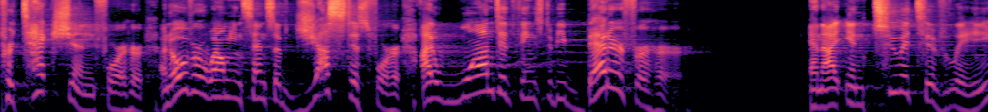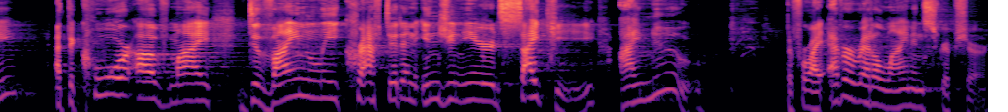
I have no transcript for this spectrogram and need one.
protection for her, an overwhelming sense of justice for her. I wanted things to be better for her. And I intuitively, at the core of my divinely crafted and engineered psyche, I knew before I ever read a line in Scripture,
